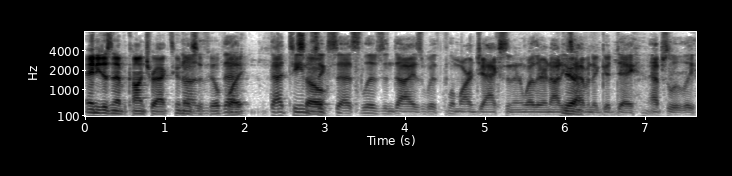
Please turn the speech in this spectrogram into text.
and he doesn't have a contract. Who knows No, if he'll that, play? That team's So- success lives and dies with Lamar Jackson and whether or not he's Yeah. having a good day. Absolutely.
